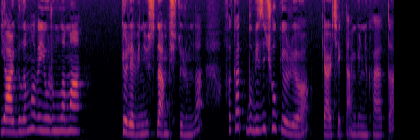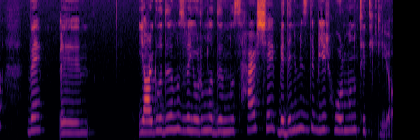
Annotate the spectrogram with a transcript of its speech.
yargılama ve yorumlama görevini üstlenmiş durumda. Fakat bu bizi çok yoruyor gerçekten günlük hayatta ve e, yargıladığımız ve yorumladığımız her şey bedenimizde bir hormonu tetikliyor.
